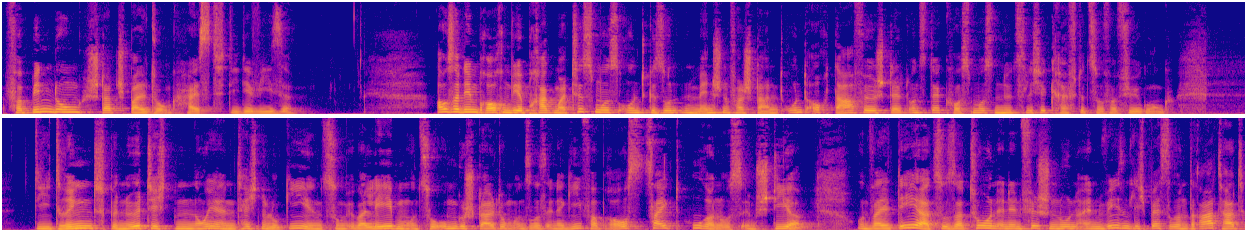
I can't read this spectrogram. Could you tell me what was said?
Verbindung statt Spaltung heißt die Devise. Außerdem brauchen wir Pragmatismus und gesunden Menschenverstand und auch dafür stellt uns der Kosmos nützliche Kräfte zur Verfügung. Die dringend benötigten neuen Technologien zum Überleben und zur Umgestaltung unseres Energieverbrauchs zeigt Uranus im Stier. Und weil der zu Saturn in den Fischen nun einen wesentlich besseren Draht hat,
